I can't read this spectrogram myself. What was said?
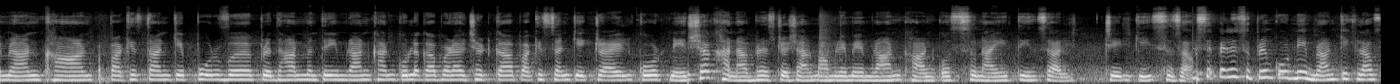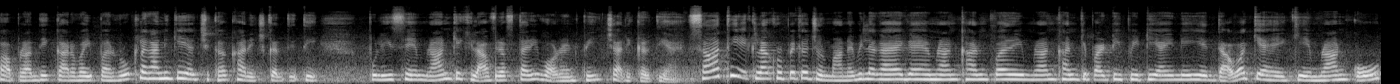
इमरान खान, पाकिस्तान के पूर्व प्रधानमंत्री इमरान खान को लगा बड़ा झटका। पाकिस्तान के एक ट्रायल कोर्ट ने खाना भ्रष्टाचार मामले में इमरान खान को सुनाई तीन साल जेल की सजा। इससे पहले सुप्रीम कोर्ट ने इमरान के खिलाफ आपराधिक कार्रवाई पर रोक लगाने की याचिका खारिज कर दी थी। पुलिस ने इमरान के खिलाफ गिरफ्तारी वारंट भी जारी कर दिया है। साथ ही एक लाख रुपए का जुर्माना भी लगाया गया है इमरान खान पर। इमरान खान की पार्टी पीटीआई ने यह दावा किया है कि इमरान को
